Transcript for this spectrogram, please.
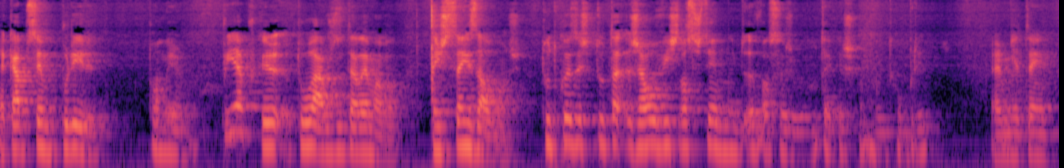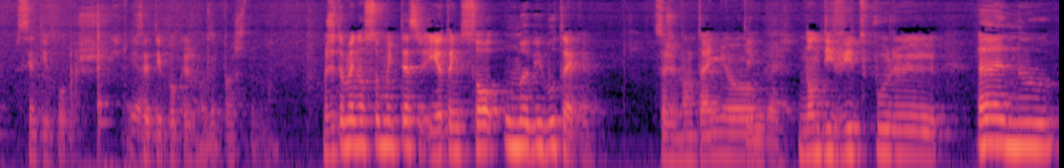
acabo sempre por ir Para o mesmo. é porque tu abres o telemóvel, tens 100 álbuns, tudo coisas que tu ta- já ouviste. Vocês têm muito. As vossas bibliotecas são muito compridas. A minha tem cento e poucos, Yeah. cento e poucas músicas. Mas eu também não sou muito dessas, e eu tenho só uma biblioteca. Ou seja, não tenho, não divido por eh, ano,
